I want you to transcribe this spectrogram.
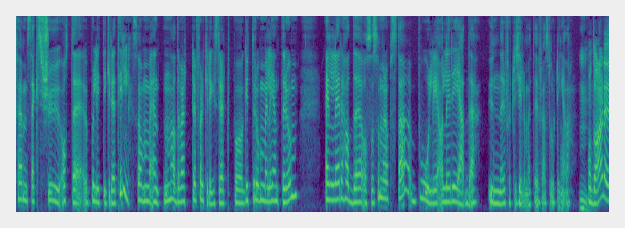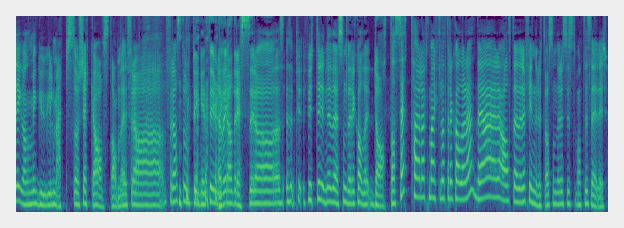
fem, seks, sju, åtte politikere til som enten hadde vært folkeregistrert på gutterom eller jenterom, eller hadde også som Ropstad bolig allerede under 40 km fra Stortinget, da. Og da er dere i gang med Google Maps og sjekke avstander fra, fra Stortinget til ulike adresser, og putter inn i det som dere kaller datasett, har jeg lagt merke til at dere kaller det. Det er alt det dere finner ut av som dere systematiserer.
